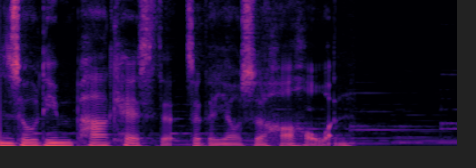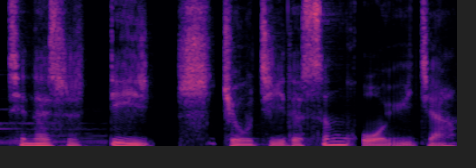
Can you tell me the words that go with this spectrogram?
迎收听 Podcast 的这个钥匙好好玩。现在是第十九集的生活瑜伽。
